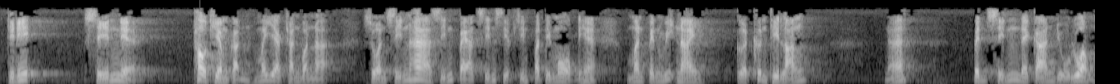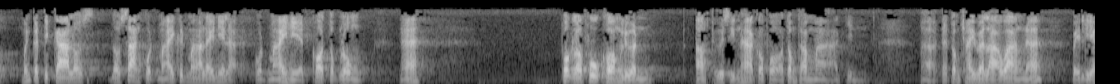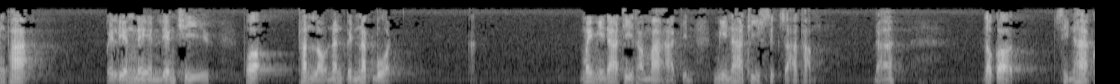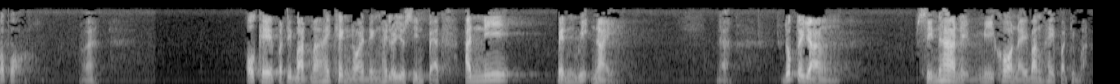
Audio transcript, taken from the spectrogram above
ทีนี้ศีลเนี่ยเท่าเทียมกัน ไม่แยกชั้นวรรณะส่วนศีลห้าศีลแปดศีลสิบศีลปฏิโมกเนี่ยมันเป็นวินัย เกิดขึ้นทีหลังนะเป็นศีลในการอยู่ร่วม เหมือนกติกาเราเราสร้างกฎหมายขึ้นมาอะไรนี่แหละ กฎหมายเหตุข้อตกลงนะพวกเราผู้ครองเรือนอถือศีลห้าก็พอต้องทำมาหากินแต่ต้องใช้เวลาว่างนะ ไปเลี้ยงพระ ไปเลี้ยงเนน เลี้ยงชี เพราะท่านเหล่านั้นเป็นนักบวช ไม่มีหน้าที่ทำมาหากิน มีหน้าที่ศึกษาธรรมนะแล้วก็ศีลห้าก็พอนะโอเค ปฏิบัติมาให้เข่งหน่อยหนึ่งให้เราอยู่ศีลแปดอันนี้เป็นวินัยนะยกตัวอย่างศีลห้านี่มีข้อไหนบ้างให้ปฏิบัติ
